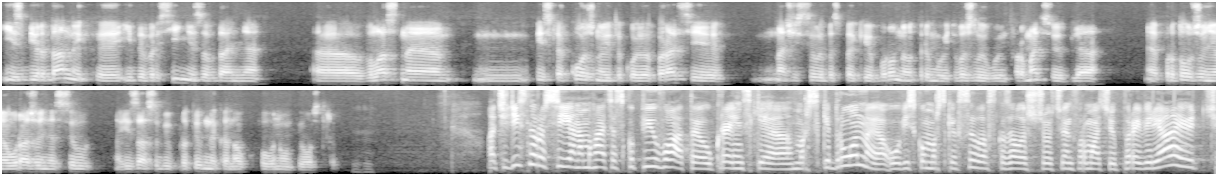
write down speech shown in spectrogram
І збір даних, е, і диверсійні завдання. Е, Власне, після кожної такої операції наші сили безпеки і оборони отримують важливу інформацію для е, продовження ураження сил і засобів противника на окупованому півострові. А чи дійсно Росія намагається скопіювати українські морські дрони? У військово-морських силах сказали, що цю інформацію перевіряють.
